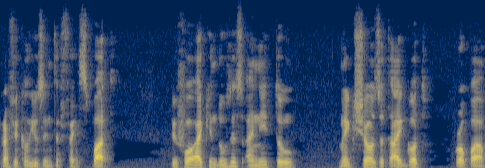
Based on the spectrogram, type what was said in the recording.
graphical user interface. But before I can do this I need to make sure that I got proper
